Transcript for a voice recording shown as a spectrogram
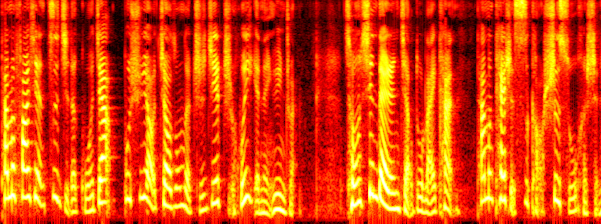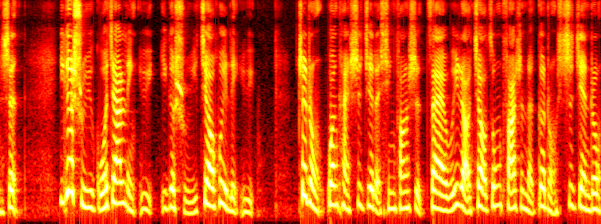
他们发现自己的国家不需要教宗的直接指挥也能运转。从现代人角度来看，他们开始思考世俗和神圣，一个属于国家领域，一个属于教会领域。这种观看世界的新方式，在围绕教宗发生的各种事件中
